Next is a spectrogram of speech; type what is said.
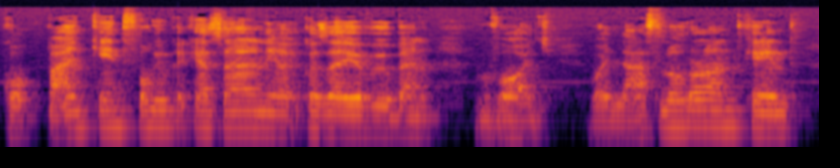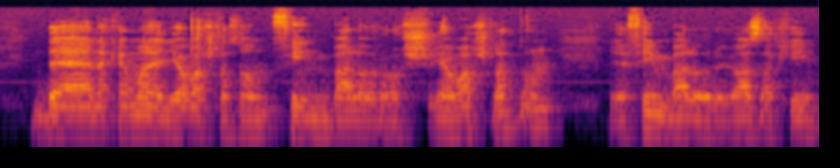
koppányként fogjuk-e kezelni a közeljövőben, vagy, vagy László Rolandként, de nekem van egy javaslatom, Finn Baloros javaslatom. Ugye Finn Balor ő az, aki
